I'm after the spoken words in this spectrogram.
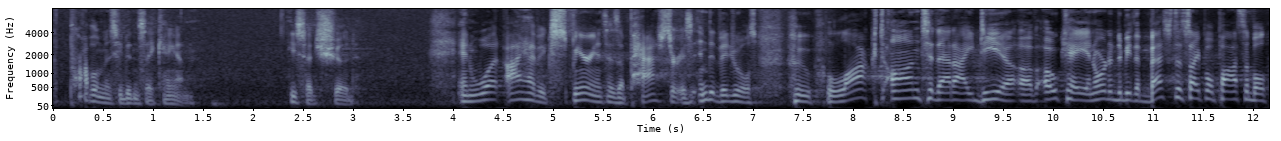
The problem is he didn't say can, he said should. And what I have experienced as a pastor is individuals who locked onto that idea of, okay, in order to be the best disciple possible,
